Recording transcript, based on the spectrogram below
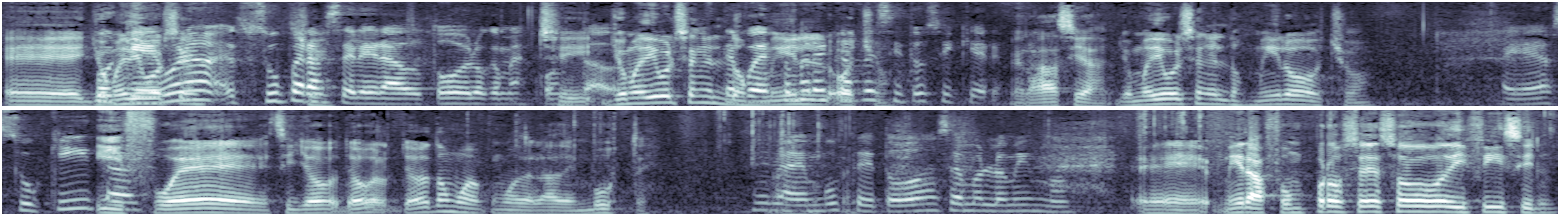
eh, yo me porque divorcié. es súper Sí. acelerado todo lo que me has Sí, contado yo me divorcié en el Te puedes tomar el 2008. cafecito si quieres Gracias. Yo me divorcié en el 2008 hay azuquitas y fue, sí, yo, yo, yo lo tomo como de la de embuste. mira embuste todos hacemos lo mismo Eh, mira, fue un proceso difícil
